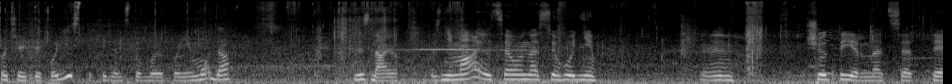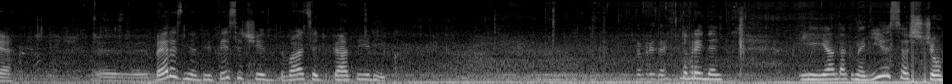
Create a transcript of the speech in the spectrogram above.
Хочу йти поїсти, підемо з тобою поїмо, да? Не знаю. Знімаю. Це у нас сьогодні е, 14 е, березня 2025 рік. Добрий день. Добрий день. І я так надіюся, що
